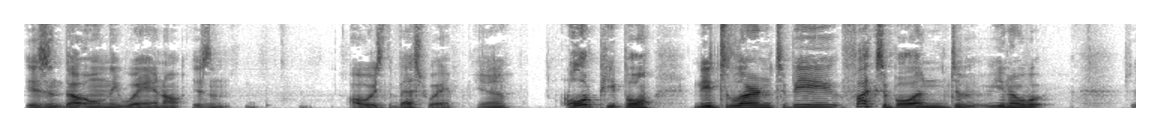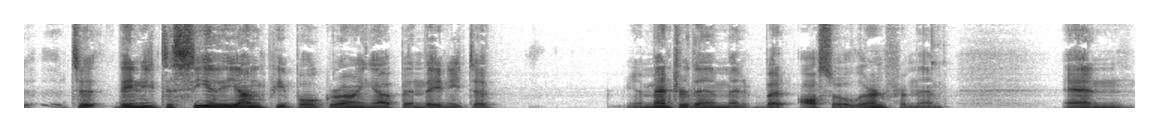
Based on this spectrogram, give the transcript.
isn't the only way and isn't always the best way. Yeah. Old people need to learn to be flexible and to you know to they need to see the young people growing up and they need to you know, mentor them and but also learn from them. And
